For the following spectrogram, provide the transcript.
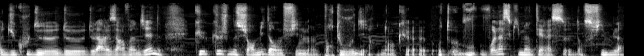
du coup de, de, de la réserve indienne que, que je me suis remis dans le film, pour tout vous dire. Donc euh, voilà ce qui m'intéresse dans ce film-là.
